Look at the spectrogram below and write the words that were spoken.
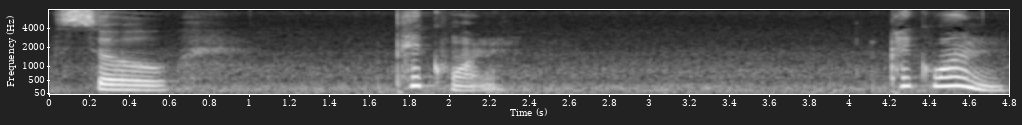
So pick one pick one.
